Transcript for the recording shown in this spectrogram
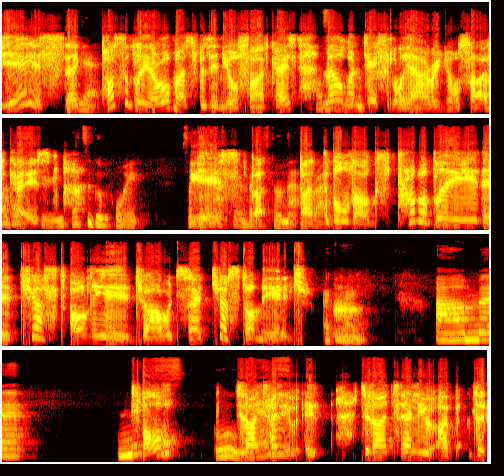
Yes, they Yeah. possibly are almost within your 5Ks. Possibly. Melbourne definitely are in your Oh, 5Ks. true. That's a good point. So Yes, might go based on that. But right. the Bulldogs, probably, they're just on the edge, I would say. Just on the edge. Okay. Mm. Um. uh, next. Oh, Ooh, Did I tell you? Did I tell you that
